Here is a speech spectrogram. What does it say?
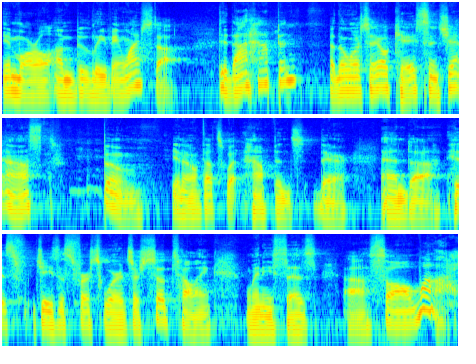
immoral, unbelieving lifestyle. Did that happen? And the Lord say, okay, since you asked, boom. You know, that's what happens there. And uh, his, Jesus' first words are so telling when he says, uh, Saul, why?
